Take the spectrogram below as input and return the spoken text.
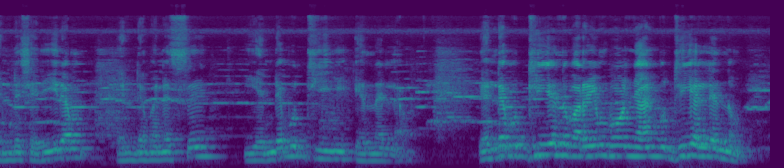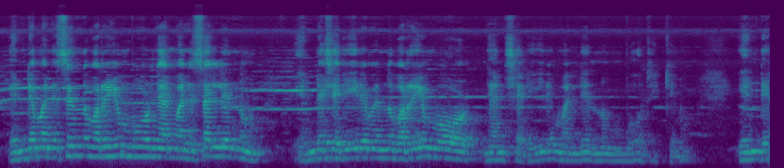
എന്റെ ശരീരം എന്റെ മനസ്സ് എന്റെ ബുദ്ധി എന്നെല്ലാം. എന്റെ ബുദ്ധി എന്ന് പറയുമ്പോൾ ഞാൻ ബുദ്ധിയല്ലെന്നും എന്റെ മനസ്സെന്ന് പറയുമ്പോൾ ഞാൻ മനസ്സല്ലെന്നും എന്റെ ശരീരമെന്ന് പറയുമ്പോൾ ഞാൻ ശരീരമല്ലെന്നും ബോധിക്കണം എന്റെ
